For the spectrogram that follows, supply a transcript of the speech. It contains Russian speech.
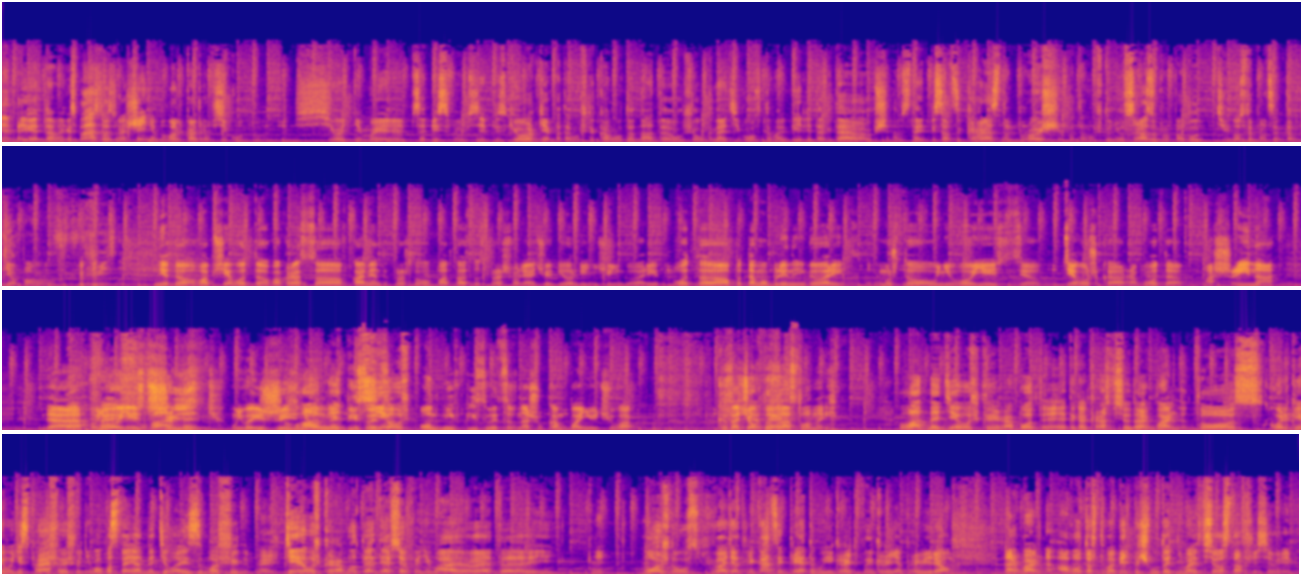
Всем привет, дамы и господа, с возвращением на 0 кадров в секунду. Сегодня мы записываемся без Георгия, потому что кому-то надо уже угнать его автомобиль, и тогда вообще нам станет писаться гораздо проще, потому что у него сразу пропадут 90% дел, по-моему, в жизни. Нет, ну вообще вот э, как раз э, в комментах прошлого подкаста спрашивали, а что Георгий ничего не говорит? Вот э, потому, блин, и не говорит. Потому что у него есть девушка, работа, машина, да, у него есть ладно, жизнь. У него есть жизнь. Ладно, он не вписывается. Он не вписывается в нашу компанию, чувак. Казачок-то засланный. Ладно, девушка и работа, это как раз все нормально, но сколько его не спрашиваешь, у него постоянно дела из-за машины, понимаешь? Девушка, работа, это я все понимаю, это можно успевать отвлекаться и при этом играть в игры, я проверял. Нормально. А вот автомобиль почему-то отнимает все оставшееся время.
